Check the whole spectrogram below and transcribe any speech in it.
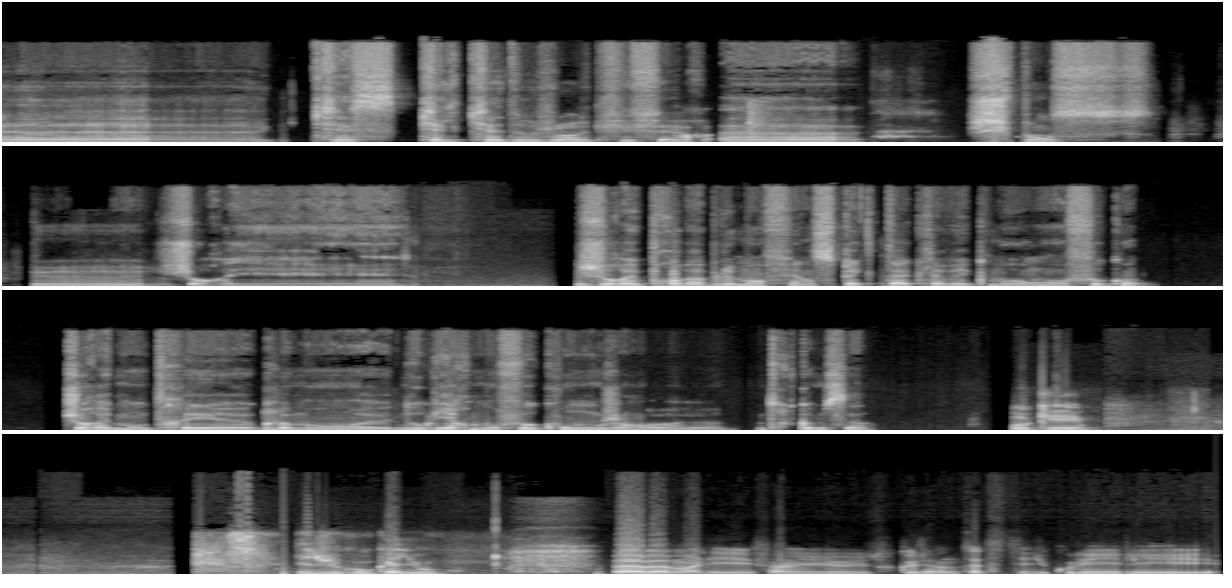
Euh, qu'est-ce, quel cadeau j'aurais pu faire? Euh, Je pense que j'aurais, j'aurais probablement fait un spectacle avec mon faucon. J'aurais montré euh, comment euh, nourrir mon faucon, genre euh, un truc comme ça. Ok. Et du coup, Caillou? Euh, bah moi, les, enfin, le truc que j'avais en tête, c'était du coup les... les...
